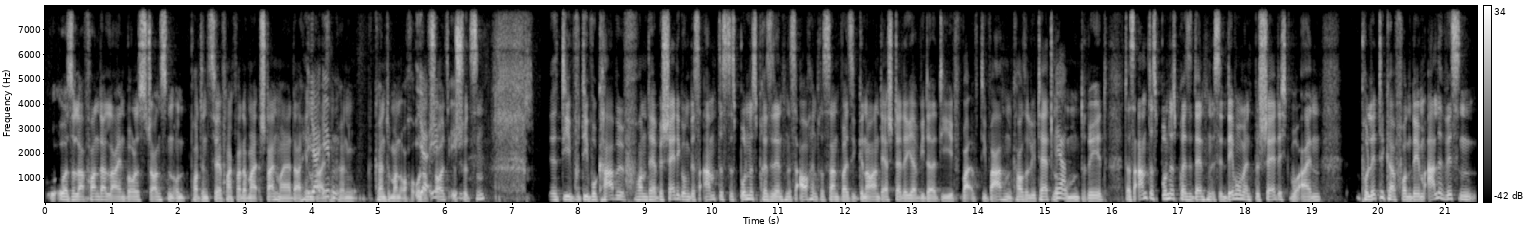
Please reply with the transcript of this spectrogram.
Ursula von der Leyen, Boris Johnson und potenziell Frank-Walter Steinmeier da hinreisen ja, können, könnte man auch Olaf ja, Scholz eben, beschützen. Äh, die, die Vokabel von der Beschädigung des Amtes des Bundespräsidenten ist auch interessant, weil sie genau an der Stelle ja wieder die, die wahren Kausalitäten ja. umdreht. Das Amt des Bundespräsidenten ist in dem Moment beschädigt, wo ein Politiker, von dem alle wissen,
